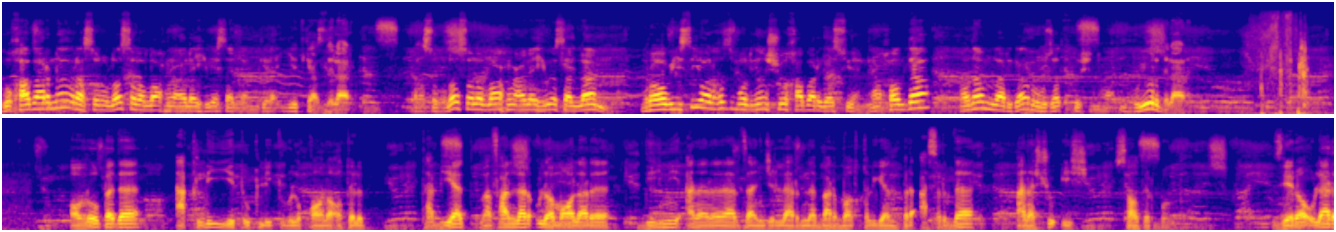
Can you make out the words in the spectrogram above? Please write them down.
bu xabarni Rasululloh sallallohu alayhi va sallamga yetkazdilar. Rasululloh sallallohu alayhi va sallam roviysi yolg'iz bo'lgan shu xabarga suyangan holda odamlarga roza tutishni buyurdilar. Yevropada aqliy yetuklik vulqoni otilib, tabiat va fanlar ulamolari diniy an'analar zanjirlarini barbod qilgan bir asrda ana shu ish sodir bo'ldi. Zero ular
